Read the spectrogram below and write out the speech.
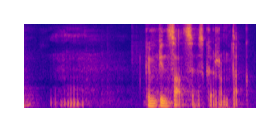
компенсация, скажем так.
